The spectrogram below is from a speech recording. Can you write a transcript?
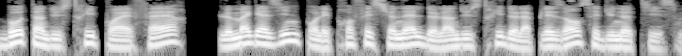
Boatindustrie.fr, le magazine pour les professionnels de l'industrie de la plaisance et du nautisme.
